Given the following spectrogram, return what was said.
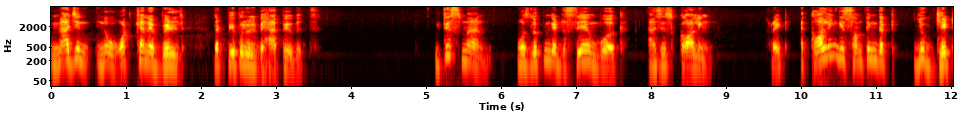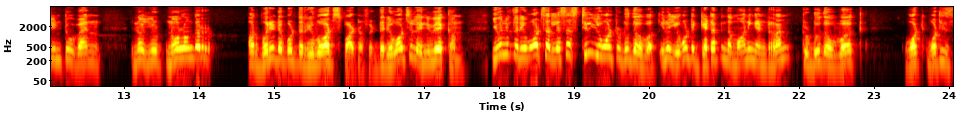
imagine, you know, what can I build that people will be happy with. This man was looking at the same work as his calling, right? A calling is something that you get into when you know you no longer are worried about the rewards part of it. The rewards will anyway come even if the rewards are lesser still you want to do the work. You know you want to get up in the morning and run to do the work. What what is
